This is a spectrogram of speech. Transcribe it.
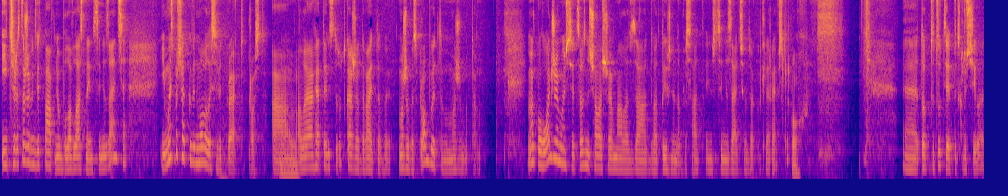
І через те, що він відпав, в нього була власна інсценізація. І ми спочатку відмовилися від проекту просто. А, mm-hmm. Але Гета інститут каже: давайте ви, може, ви спробуєте, ми можемо там. І ми погоджуємося. Це означало, що я мала за два тижні написати інсценізацію за Котляревським. Ох. Е, тобто тут я підключила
